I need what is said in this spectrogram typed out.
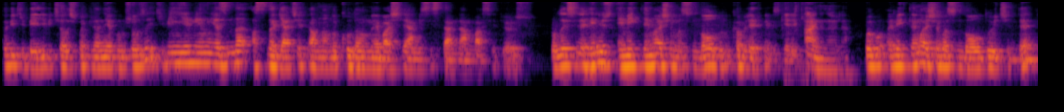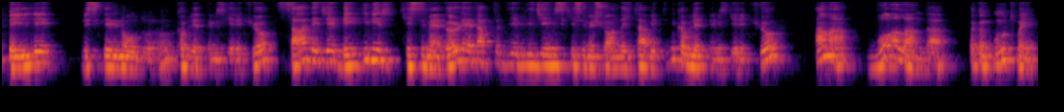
tabii ki belli bir çalışma planı yapılmış olsa 2020 yılının yazında aslında gerçek anlamda kullanılmaya başlayan bir sistemden bahsediyoruz. Dolayısıyla henüz emekleme aşamasında olduğunu kabul etmemiz gerekiyor. Aynen öyle. Bu, bu emekleme aşamasında olduğu için de belli risklerin olduğunu kabul etmemiz gerekiyor. Sadece belli bir kesime, early adapter diyebileceğimiz kesime şu anda hitap ettiğini kabul etmemiz gerekiyor. Ama bu alanda bakın unutmayın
